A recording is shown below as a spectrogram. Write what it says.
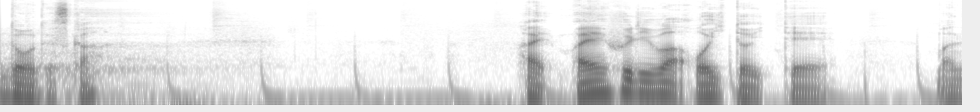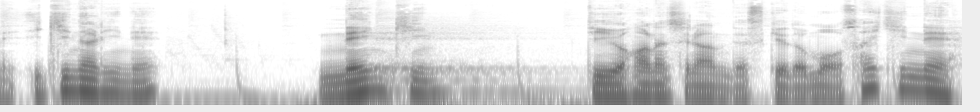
どうですかはい、前振りは置いといて、まあね、いきなりね、年金っていう話なんですけども、最近ね、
